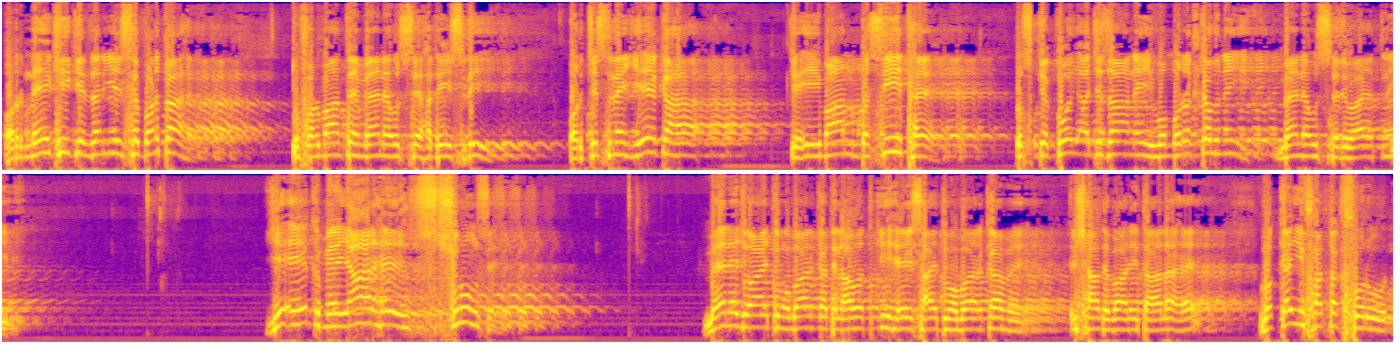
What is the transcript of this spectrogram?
اور نیکی کے ذریعے سے بڑھتا ہے۔ تو فرماتے میں نے اس سے حدیث لی۔ اور جس نے یہ کہا کہ ایمان بسیط ہے، اس کے کوئی اجزاء نہیں، وہ مرکب نہیں۔ میں نے اس سے روایت نہیں لی۔ یہ ایک معیار ہے شروع سے۔ میں نے جو آیت مبارکہ تلاوت کی ہے، اس آیت مبارکہ میں ارشاد باری تعالی ہے وہ کئی فتق فرون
